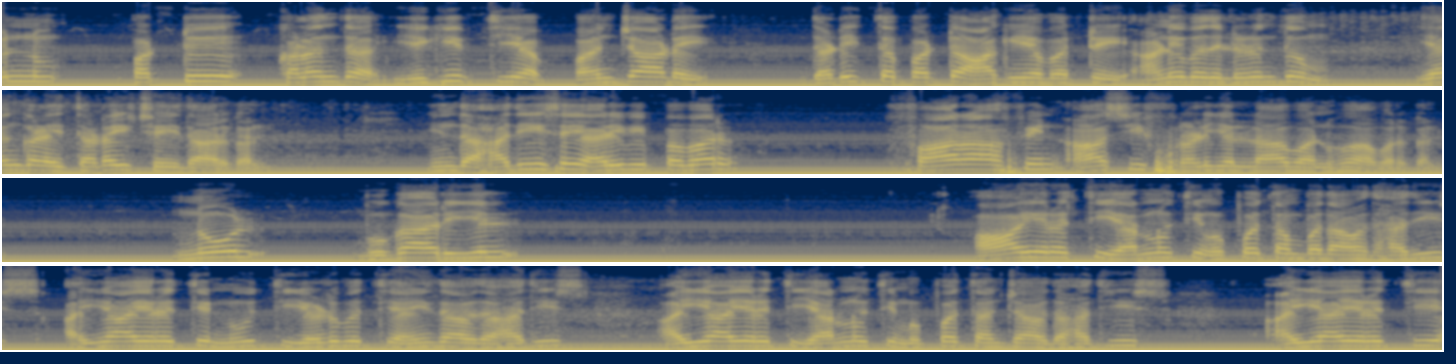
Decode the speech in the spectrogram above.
என்னும் பட்டு கலந்த எகிப்திய பஞ்சாடை தடித்த பட்டு ஆகியவற்றை அணிவதிலிருந்தும் எங்களை தடை செய்தார்கள். இந்த ஹதீஸை அறிவிப்பவர் ஃபாராஃபின் ஆசிஃப் ரலியல்லா அன்ஹு அவர்கள். நூல் புகாரியில் ஆயிரத்தி இரநூத்தி முப்பத்தொன்பதாவது ஹதீஸ் ஐயாயிரத்தி நூற்றி எழுபத்தி ஐந்தாவது ஹதீஸ் ஐயாயிரத்தி இரநூத்தி முப்பத்தஞ்சாவது ஹதீஸ் ஐயாயிரத்தி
